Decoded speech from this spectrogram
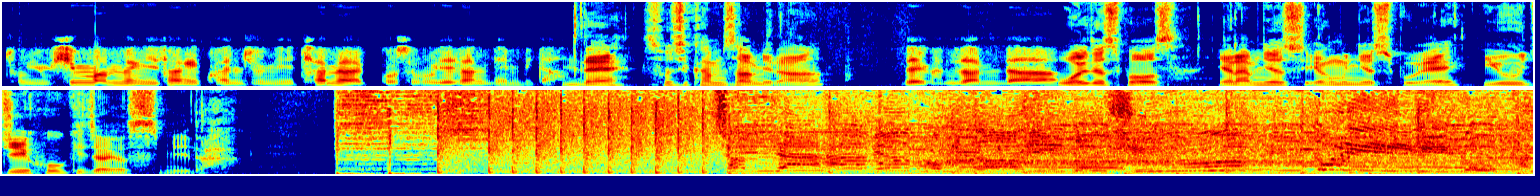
총 60만 명 이상의 관중이 참여할 것으로 예상됩니다. 네, 소식 감사합니다. 네, 감사합니다. 월드스포츠 연합뉴스 영문뉴스부의 유지호 기자였습니다. 쳤다 하면 홈런이고 슛 골이고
